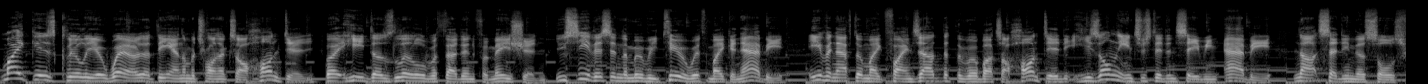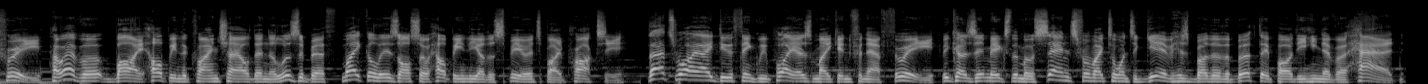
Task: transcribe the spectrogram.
Mike is clearly aware that the animatronics are haunted, but he does little with that information. You see this in the movie too with Mike and Abby. Even after Mike finds out that the robots are haunted, he's only interested in saving Abby, not setting their souls free. However, by helping the crying child and Elizabeth, Michael is also helping the other spirits by proxy. That's why I do think we play as Mike in FNAF 3, because it makes the most sense for Mike to want to give his brother the birthday party he never had.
